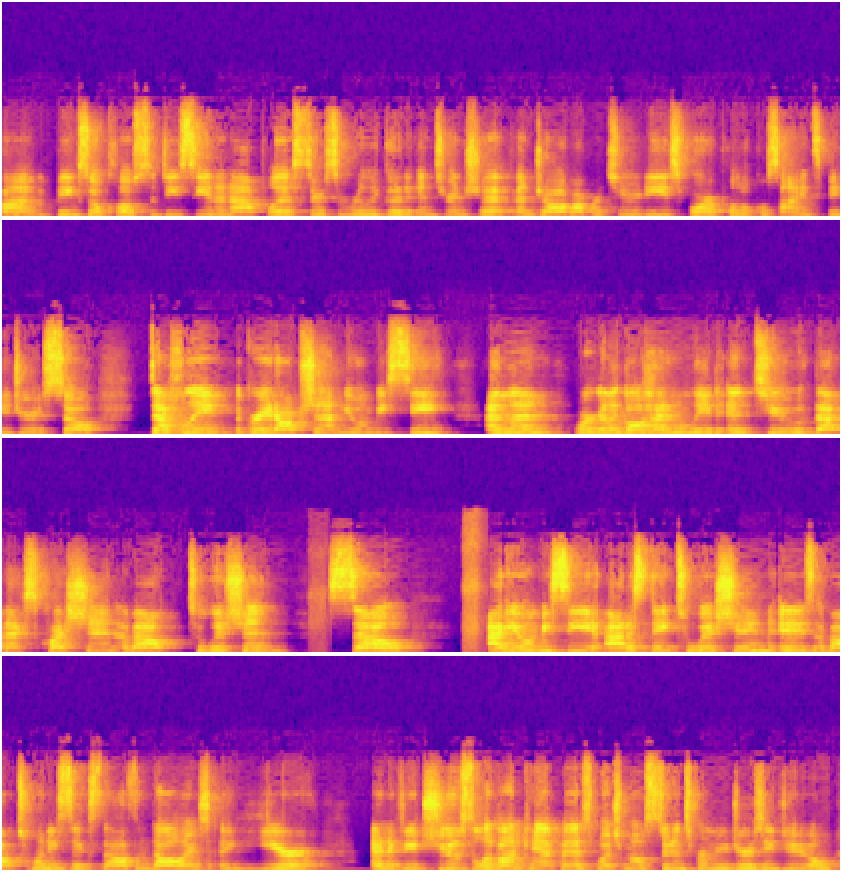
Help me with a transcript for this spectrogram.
um, being so close to DC and Annapolis, there's some really good internship and job opportunities for our political science majors. So definitely a great option at UMBC. And then we're going to go ahead and lead into that next question about tuition. So at UMBC, out-of-state tuition is about $26,000 a year. And if you choose to live on campus, which most students from New Jersey do,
